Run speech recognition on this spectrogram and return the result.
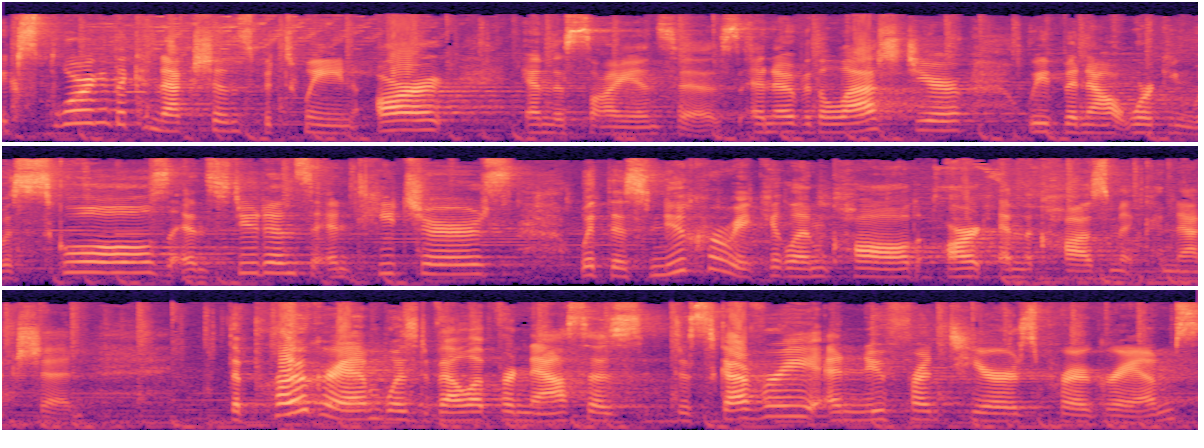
exploring the connections between art and the sciences. And over the last year, we've been out working with schools and students and teachers with this new curriculum called Art and the Cosmic Connection. The program was developed for NASA's Discovery and New Frontiers programs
